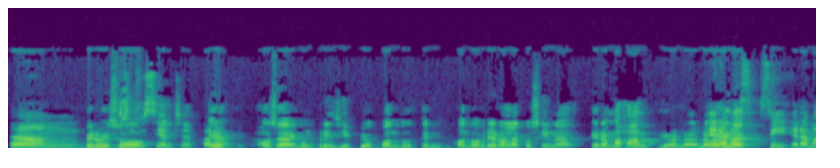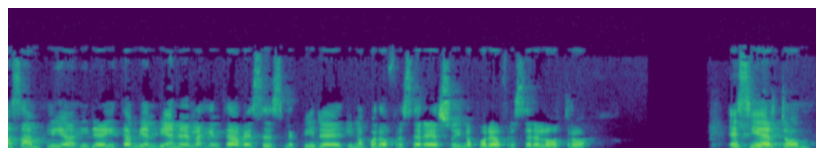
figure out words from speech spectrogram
um, Pero eso, suficiente para... Eh, o sea, en un principio, cuando, ten- cuando abrieron la cocina, era más amplia la, la Era variedad. más- sí, era más amplia y de ahí también viene, la gente a veces me pide y no puedo ofrecer eso y no puedo ofrecer el otro. Es cierto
